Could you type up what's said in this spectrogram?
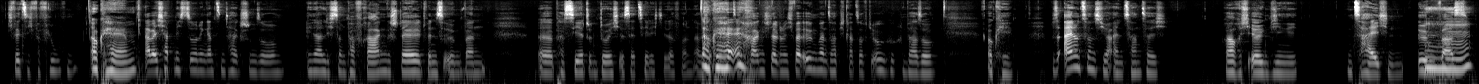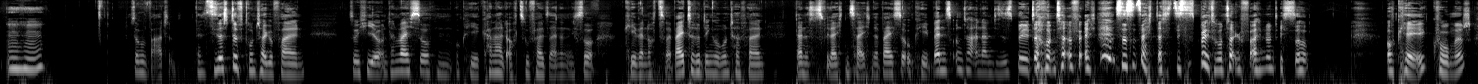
ich will es nicht verfluchen. Okay. Aber ich habe mich so den ganzen Tag schon so innerlich so ein paar Fragen gestellt. Wenn es irgendwann äh, passiert und durch ist, erzähle ich dir davon. Aber ich Okay. habe jetzt so Fragen gestellt und ich war irgendwann, so habe ich gerade so auf die Uhr geguckt und war so, okay, bis 21.21 Uhr brauche ich irgendwie ein Zeichen, irgendwas. Mhm. mhm. Hab so gewartet. Dann ist dieser Stift runtergefallen. So hier. Und dann war ich so, hm, okay, kann halt auch Zufall sein. Und ich so, okay, wenn noch zwei weitere Dinge runterfallen, dann ist es vielleicht ein Zeichen. Da war ich so, okay, wenn es unter anderem dieses Bild darunter fällt, ist es ein Zeichen, dass dieses Bild runtergefallen und ich so, okay, komisch.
